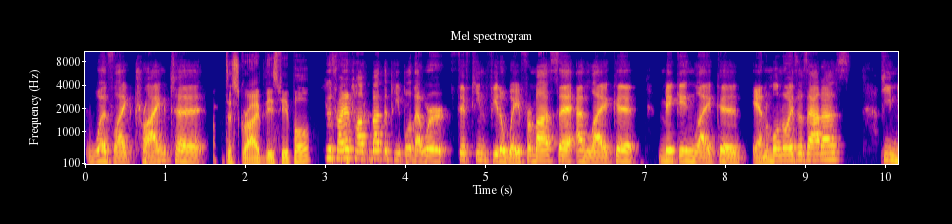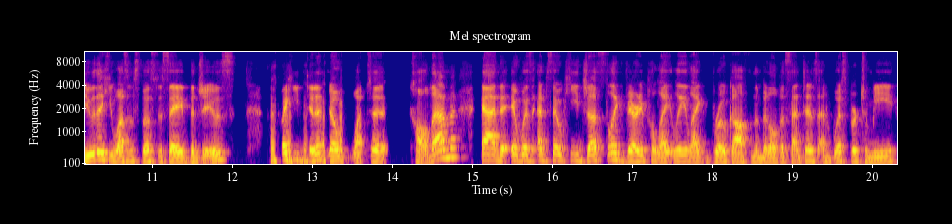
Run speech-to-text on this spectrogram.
was like trying to Describe these people. he was trying to talk about the people that were 15 feet away from us and like uh, making like uh, animal noises at us. He knew that he wasn't supposed to say the Jews, but he didn't know what to call them. And it was, and so he just like very politely like broke off in the middle of a sentence and whispered to me,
